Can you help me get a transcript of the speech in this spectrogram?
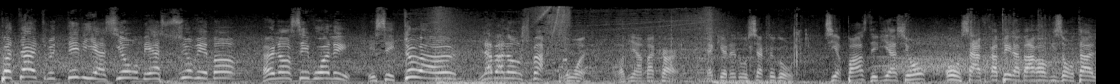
Peut-être une déviation, mais assurément un lancer voilé. Et c'est 2 à 1, l'Avalanche marque. Loin, revient à Macar, McKinnon au cercle gauche. Tir passe, déviation. Oh, ça a frappé la barre horizontale.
